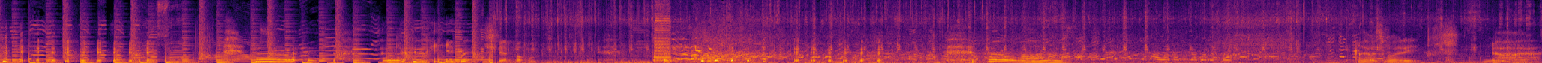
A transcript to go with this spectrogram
Hehehehe he loh. That was funny. Ah,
